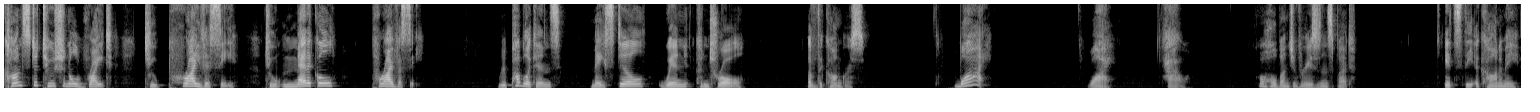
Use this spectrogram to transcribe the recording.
constitutional right to privacy, to medical privacy. Republicans may still win control of the Congress. Why? Why? How? A whole bunch of reasons, but it's the economy,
